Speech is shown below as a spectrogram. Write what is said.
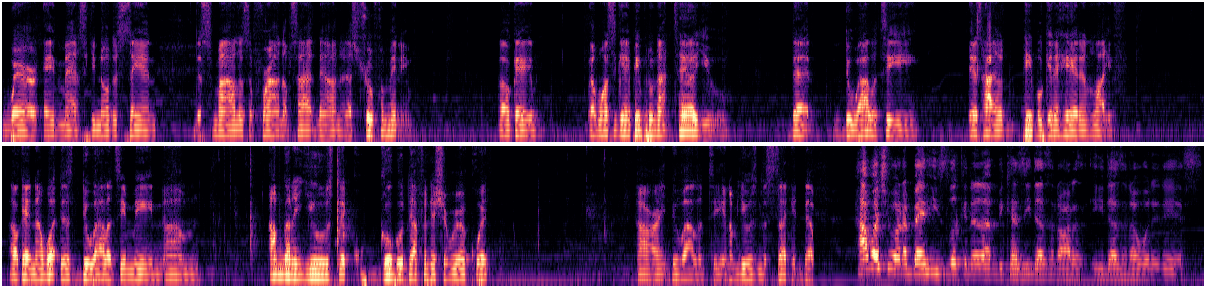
wear a mask. You know the saying, the smile is a frown upside down, and that's true for many. Okay, but once again, people do not tell you that duality is how people get ahead in life. Okay, now what does duality mean? Um, I'm going to use the Google definition real quick. All right, duality, and I'm using the second def. How much you want to bet he's looking it up because he doesn't know to, he doesn't know what it is,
